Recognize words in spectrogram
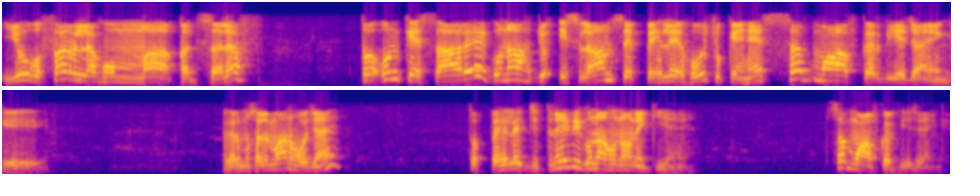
یغفر لہم ما قد سلف، تو ان کے سارے گناہ جو اسلام سے پہلے ہو چکے ہیں، سب معاف کر دیے جائیں گے۔ اگر مسلمان ہو جائیں، تو پہلے جتنے بھی گناہ انہوں نے کیے ہیں، سب معاف کر دیے جائیں گے۔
